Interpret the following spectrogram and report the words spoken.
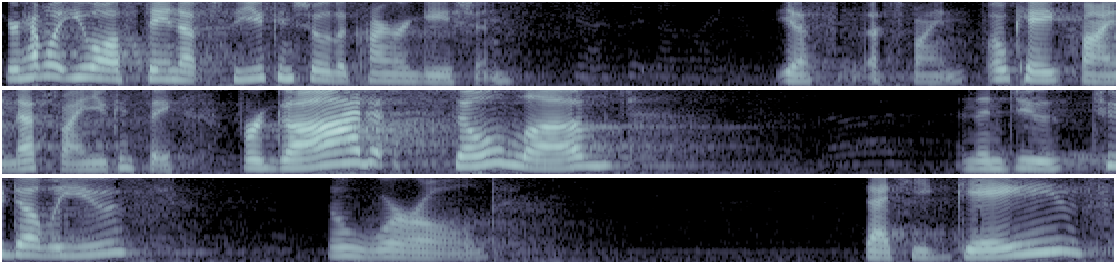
Here, how about you all stand up so you can show the congregation? Yes, that's fine. Okay, fine. That's fine. You can say, For God so loved, and then do two W's, the world, that he gave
